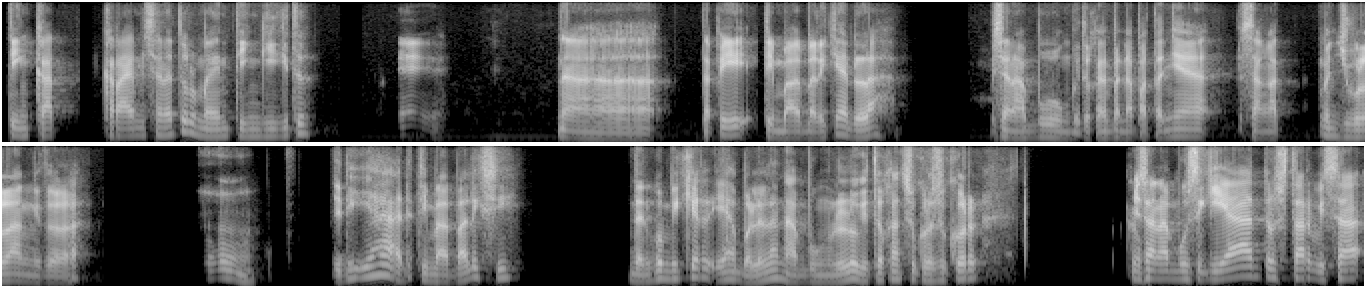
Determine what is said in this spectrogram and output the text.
tingkat crime di sana tuh lumayan tinggi gitu. Nah, tapi timbal baliknya adalah bisa nabung gitu kan, pendapatannya sangat menjulang gitu lah. Jadi ya ada timbal balik sih. Dan gue mikir ya bolehlah nabung dulu gitu kan, syukur-syukur misalnya nabung sekian, terus ntar bisa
